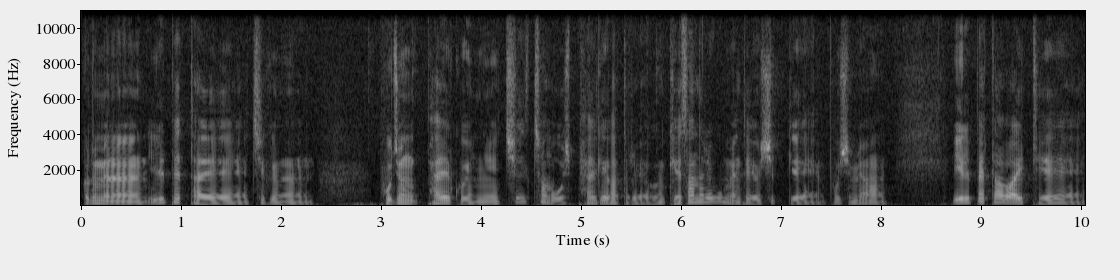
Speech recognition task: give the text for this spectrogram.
그러면은 1페타에 지금 보증 파일 코인이 7058개가 들어요. 그럼 계산을 해보면 돼요. 쉽게 보시면 1 페타바이트에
